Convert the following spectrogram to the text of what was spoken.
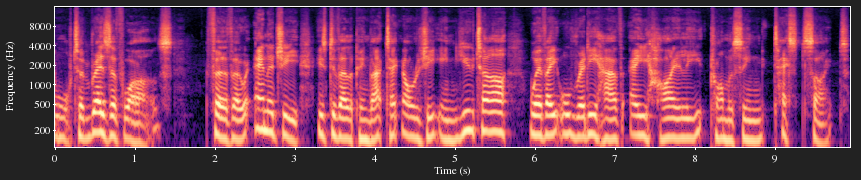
water reservoirs. Fervo Energy is developing that technology in Utah, where they already have a highly promising test site.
